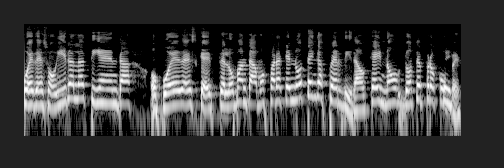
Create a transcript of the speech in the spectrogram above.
puedes o ir a la tienda o puedes que te lo mandamos para que no tengas pérdida, ¿ok? No, no te preocupes.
